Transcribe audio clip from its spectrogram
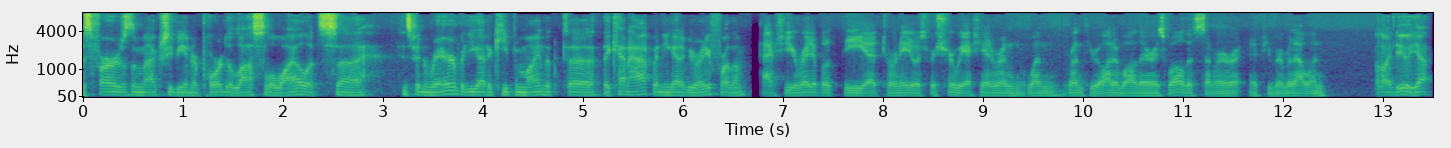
as far as them actually being reported the last little while, it's uh, it's been rare, but you got to keep in mind that uh, they can happen. You got to be ready for them. Actually, you're right about the uh, tornadoes for sure. We actually had run one run through Ottawa there as well this summer, if you remember that one. Oh, I do. Yeah.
